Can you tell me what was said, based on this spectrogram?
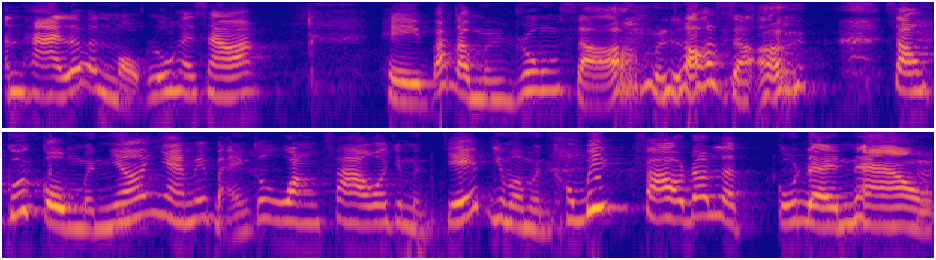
anh hai lớp anh một luôn hay sao á. Thì bắt đầu mình run sợ mình lo sợ. Xong cuối cùng mình nhớ nha mấy bạn có quăng phao qua cho mình chép nhưng mà mình không biết phao đó là của đề nào.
